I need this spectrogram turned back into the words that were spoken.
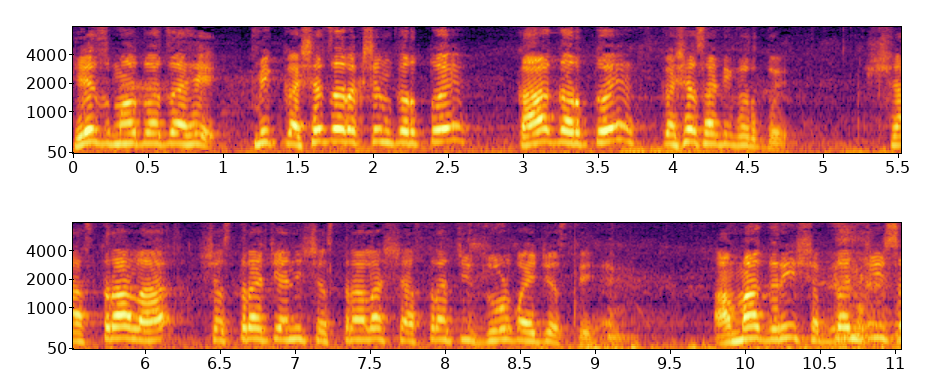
हेच महत्वाचं आहे. मी कशाचं रक्षण करतोय? का करतोय? कशासाठी करतोय? शास्त्राला शस्त्राची आणि शस्त्राला शास्त्राची जोड पाहिजे असते. आम्हा घरी शब्दांचीच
